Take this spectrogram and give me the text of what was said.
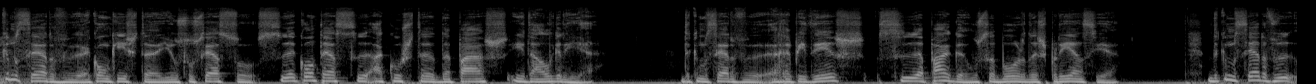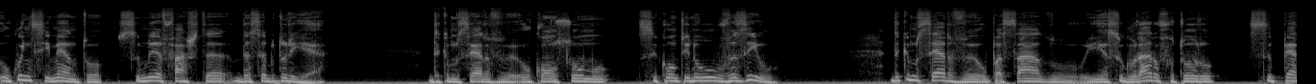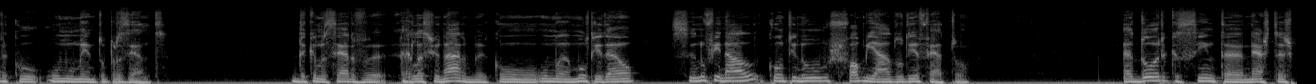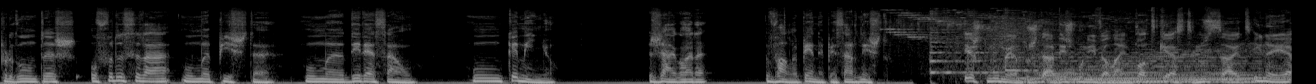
que me serve a conquista e o sucesso se acontece à custa da paz e da alegria? De que me serve a rapidez se apaga o sabor da experiência? De que me serve o conhecimento se me afasta da sabedoria? De que me serve o consumo se continuo vazio? De que me serve o passado e assegurar o futuro se perco o momento presente? De que me serve relacionar-me com uma multidão se no final continuo esfomeado de afeto? A dor que sinta nestas perguntas oferecerá uma pista, uma direção, um caminho. Já agora, vale a pena pensar nisto. Este momento está disponível em podcast no site e na app.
